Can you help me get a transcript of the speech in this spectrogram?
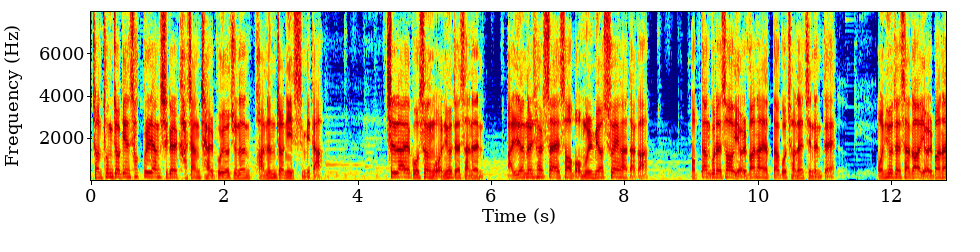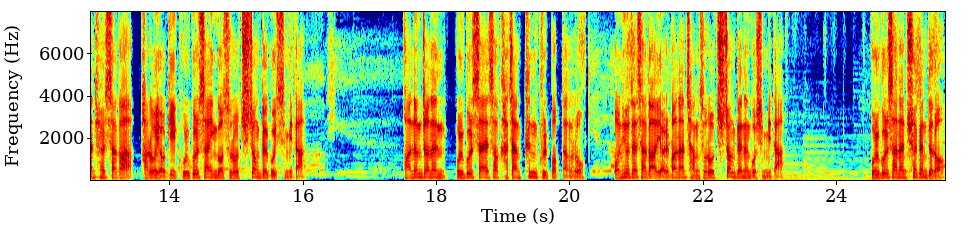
전통적인 석굴 양식을 가장 잘 보여주는 관음전이 있습니다. 신라의 고승 원효대사는 말년을 혈사에서 머물며 수행하다가 법당굴에서 열반하였다고 전해지는데 원효대사가 열반한 혈사가 바로 여기 골굴사인 것으로 추정되고 있습니다. 관음전은 골굴사에서 가장 큰 굴법당으로 원효대사가 열반한 장소로 추정되는 곳입니다. 골굴사는 최근 들어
